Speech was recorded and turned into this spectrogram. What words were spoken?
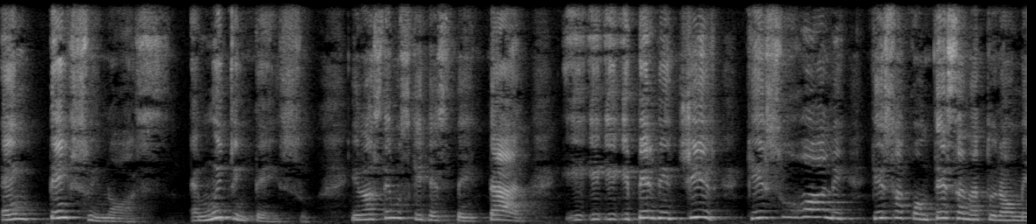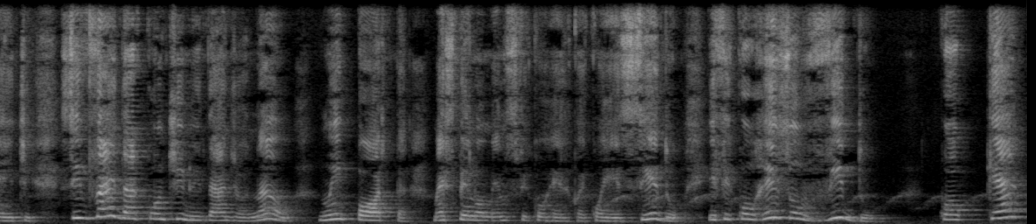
é intenso em nós. É muito intenso. E nós temos que respeitar e, e, e permitir que isso role, que isso aconteça naturalmente. Se vai dar continuidade ou não, não importa, mas pelo menos ficou reconhecido e ficou resolvido qualquer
